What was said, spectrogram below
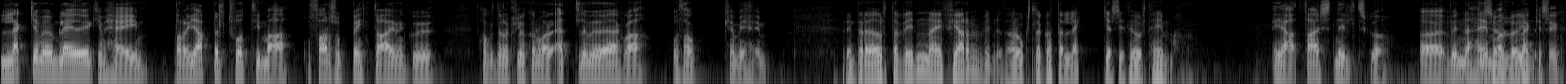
leggja mig um leiðu ég kem heim Bara jafnvel tvo tíma og fara svo beint á æfingu. Þá getur það klukkan var 11 eða eitthvað Og þá kem ég heim. Reyndar að þú ert að vinna í fjárvinu það er ógslag gott að leggja sig þegar þú ert heima Já, það er snilt sko. Uh, Vinna heima, launum, leggja sig.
